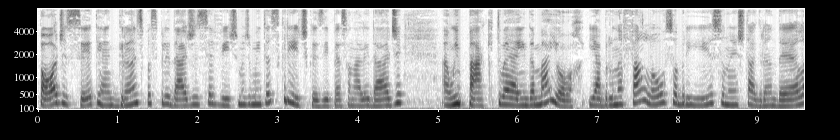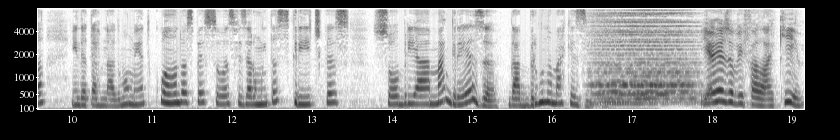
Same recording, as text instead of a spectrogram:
pode ser, tem grandes possibilidades de ser vítima de muitas críticas e personalidade, ah, o impacto é ainda maior. E a Bruna falou sobre isso no Instagram dela em determinado momento, quando as pessoas fizeram muitas críticas sobre a magreza da Bruna Marquezine. E eu resolvi falar aqui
